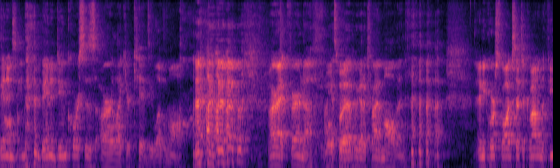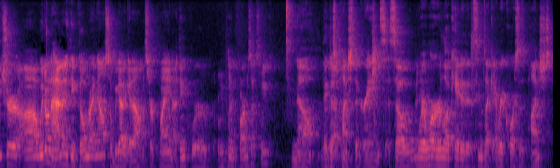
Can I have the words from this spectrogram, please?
Awesome. and, Bandon Dune courses are like your kids. You love them all. all right, fair enough. I guess we got, we got to try them all then. Any course vlogs set to come out in the future? Uh, we don't have anything filmed right now, so we got to get out and start playing. I think we're are we playing the farms next week? no, they just punched the greens. So where we're located, it seems like every course is punched.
